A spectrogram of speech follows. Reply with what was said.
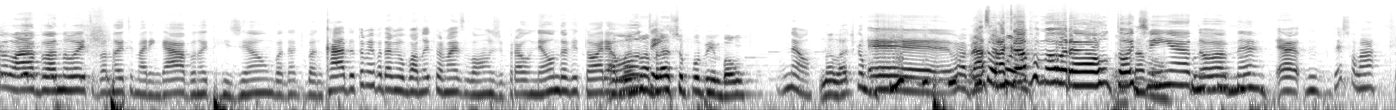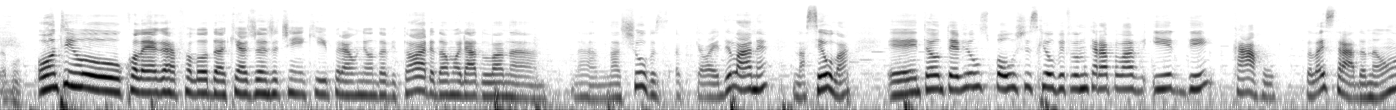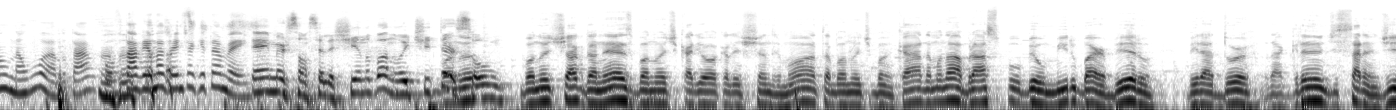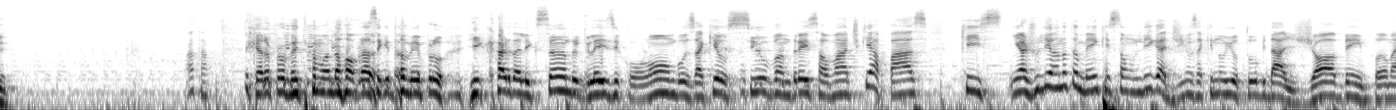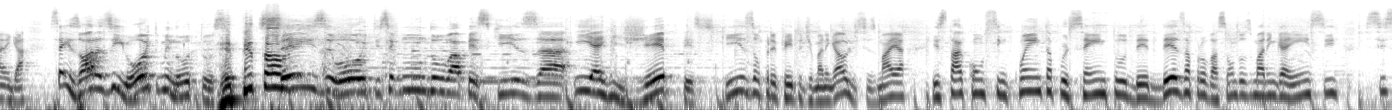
Olá, boa noite, boa noite Maringá, boa noite região, boa noite bancada. Eu também vou dar meu boa noite para mais longe, para a União da Vitória Ah, manda um ontem. abraço pro Bimbão. Não. Não, lá de Campo É, um abraço Tá para. Campo Mourão, Tá todinha, do, né? É, deixa eu falar. Tá. Ontem o colega falou da, que a Janja tinha que ir para a União da Vitória, dar uma olhada lá na, na- nas chuvas, porque ela é de lá, né? Nasceu lá. É, então teve uns posts que eu vi falando que era para ir de carro, pela estrada, não, não voando, tá? O povo tá vendo a gente aqui também. Emerson Celestino, boa noite. Boa Terçou. no- Boa noite, Thiago Danese. Boa noite, Carioca Alexandre Mota. Boa noite, bancada. Mandar um abraço pro Belmiro Barbeiro, vereador da Grande Sarandi. Ah, tá. Quero aproveitar e mandar um abraço aqui também pro Ricardo Alexandre, Glaze Colombo, Zaqueu Silva, Andrei Salvati, que a paz, que, e a Juliana também, que estão ligadinhos aqui no YouTube da Jovem Pan Maringá. 6 horas e 8 minutos. Repita. 6 e 8. E segundo a pesquisa IRG Pesquisa, o prefeito de Maringá, Ulisses Maia, está com 50% de desaprovação dos maringaenses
